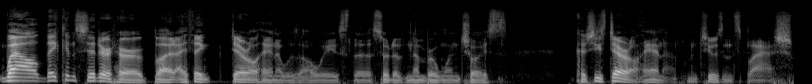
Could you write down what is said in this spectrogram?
Well, they considered her, but I think Daryl Hannah was always the sort of number one choice because she's Daryl Hannah and she was in Splash.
